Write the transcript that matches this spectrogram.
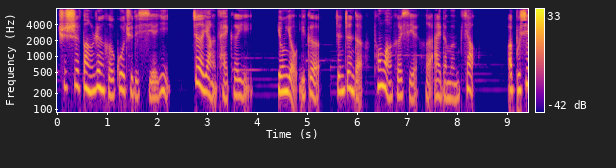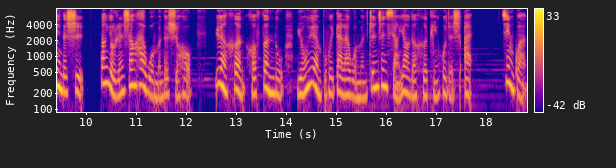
去释放任何过去的协议，这样才可以拥有一个真正的通往和谐和爱的门票。而不幸的是，当有人伤害我们的时候，怨恨和愤怒永远不会带来我们真正想要的和平或者是爱。尽管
